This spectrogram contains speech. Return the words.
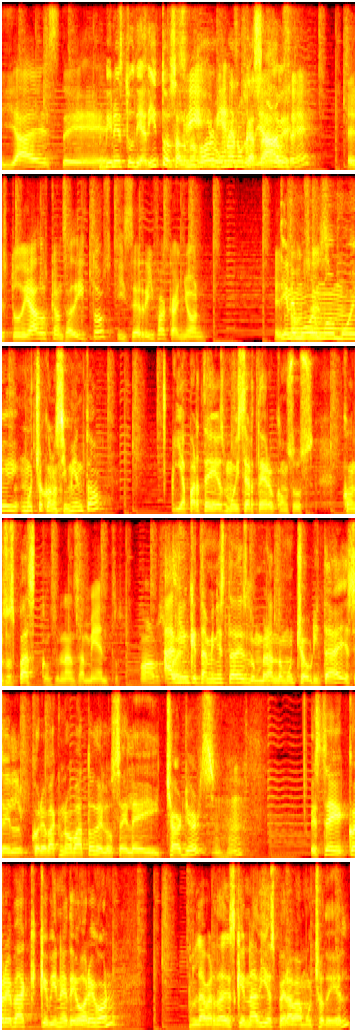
Y ya este. Bien estudiaditos, a lo Sí, mejor uno nunca sabe. ¿eh? Estudiados, cansaditos y se rifa cañón. Tiene muy, muy, muy, mucho conocimiento. Y aparte es muy certero con sus, con sus pases. Con sus lanzamientos. Pues, Alguien pues, que también está deslumbrando mucho ahorita es el coreback novato de los LA Chargers. ujú. Este coreback que viene de Oregon. La verdad es que nadie esperaba mucho de él.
